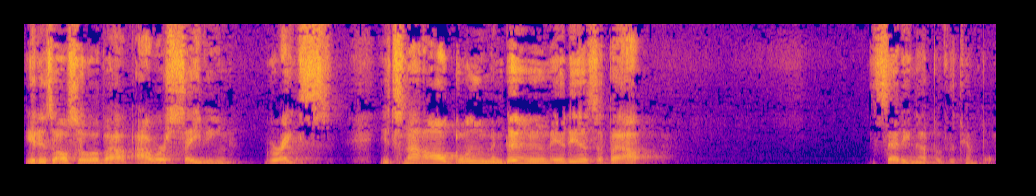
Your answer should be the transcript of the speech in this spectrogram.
It is also about our saving grace. It's not all gloom and doom. It is about the setting up of the temple,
